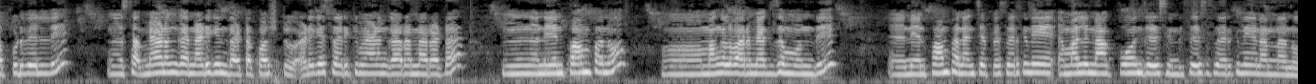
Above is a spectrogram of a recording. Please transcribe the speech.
అప్పుడు వెళ్ళి మేడం గారిని అడిగిందట ఫస్ట్. అడిగేసరికి మేడం గారు అన్నారట నేను పంపను. మంగళవారం ఎగ్జామ్ ఉంది. నేను పంపనని చెప్పేసరికి నే మళ్ళీ నాకు ఫోన్ చేసింది. చేసేసరికి నేను అన్నాను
